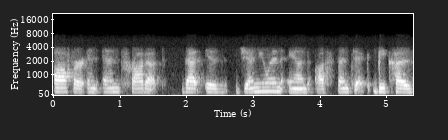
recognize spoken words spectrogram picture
offer an end product that is genuine and authentic because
